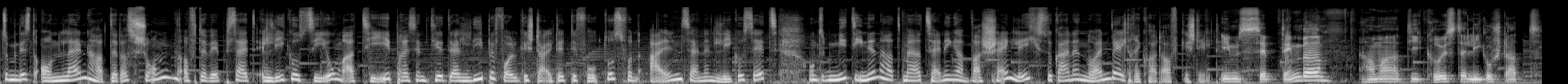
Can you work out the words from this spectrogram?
Zumindest online hat er das schon. Auf der Website legoseum.at präsentiert er liebevoll gestaltete Fotos von allen seinen Lego-Sets und mit ihnen hat Meyer Zeininger wahrscheinlich sogar einen neuen Weltrekord aufgestellt. Im September haben wir die größte Lego-Stadt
